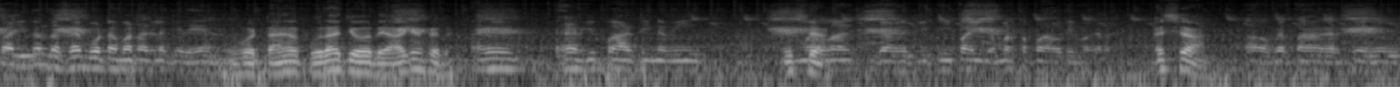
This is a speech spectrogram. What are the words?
ਭਾਜੀ ਤੁਹਾਨੂੰ ਦੱਸਿਆ ਵੋਟਾਂ ਬਾਟਾਂ 'ਚ ਲੱਗੇ ਰਹੇ ਆ। ਵੋਟਾਂ ਦਾ ਪੂਰਾ ਜ਼ੋਰ ਰਿਹਾ ਕੇ ਫਿਰ? ਅਸੀਂ ਕੀ ਪਾਰਟੀ ਨਵੀਂ। ਅੱਛਾ। ਮਾਲਾ ਜਾਣ ਕੀਤੀ ਭਾਈ ਅਮਰਤਪਾਲ ਦੇ ਮਗਰ। ਅੱਛਾ। ਆਹੋ ਫਿਰ ਤਾਂ ਕਰਕੇ ਅਸੀਂ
